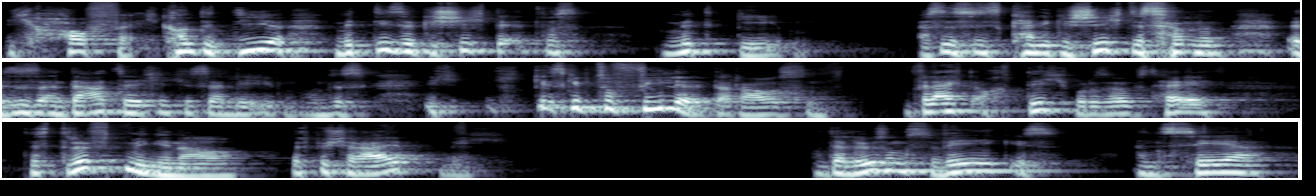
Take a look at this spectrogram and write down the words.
Ich hoffe, ich konnte dir mit dieser Geschichte etwas mitgeben. Also es ist keine Geschichte, sondern es ist ein tatsächliches Erleben. Und es, ich, ich, es gibt so viele da draußen, vielleicht auch dich, wo du sagst, hey, das trifft mich genau, das beschreibt mich. Und der Lösungsweg ist ein sehr,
